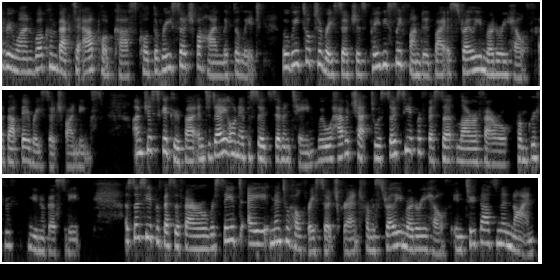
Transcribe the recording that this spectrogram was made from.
everyone. Welcome back to our podcast called The Research Behind Lift the Lid, where we talk to researchers previously funded by Australian Rotary Health about their research findings. I'm Jessica Cooper, and today on episode 17, we will have a chat to Associate Professor Lara Farrell from Griffith University. Associate Professor Farrell received a mental health research grant from Australian Rotary Health in 2009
